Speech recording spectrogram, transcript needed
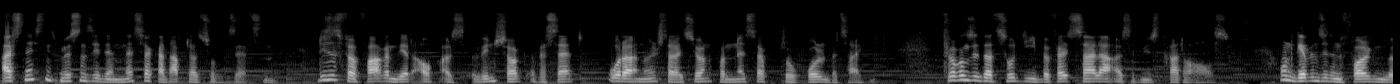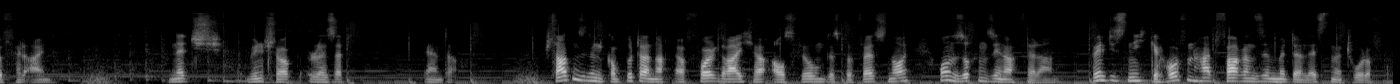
Als nächstes müssen Sie den Netzwerkadapter zurücksetzen. Dieses Verfahren wird auch als Windshock Reset oder Neuinstallation von Netzwerkprotokollen bezeichnet. Führen Sie dazu die Befehlszeile als Administrator aus und geben Sie den folgenden Befehl ein. netch windshock reset enter. Starten Sie den Computer nach erfolgreicher Ausführung des Befehls neu und suchen Sie nach Fehlern. Wenn dies nicht geholfen hat, fahren Sie mit der letzten Methode fort.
